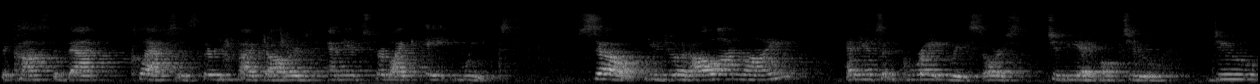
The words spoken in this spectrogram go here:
The cost of that class is $35 and it's for like eight weeks. So you do it all online and it's a great resource to be able to do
